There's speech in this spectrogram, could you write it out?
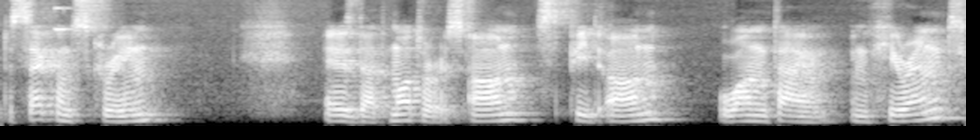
The second screen is that motor is on, speed on, one time inherent,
